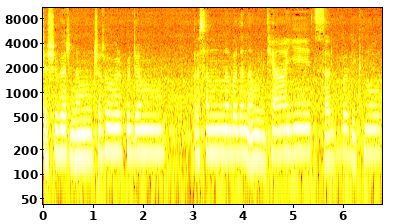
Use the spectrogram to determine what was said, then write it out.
शशिवर्णं चतुर्भुजं प्रसन्नवदनं ध्यायेत् सर्वविघ्नोपशान्तये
